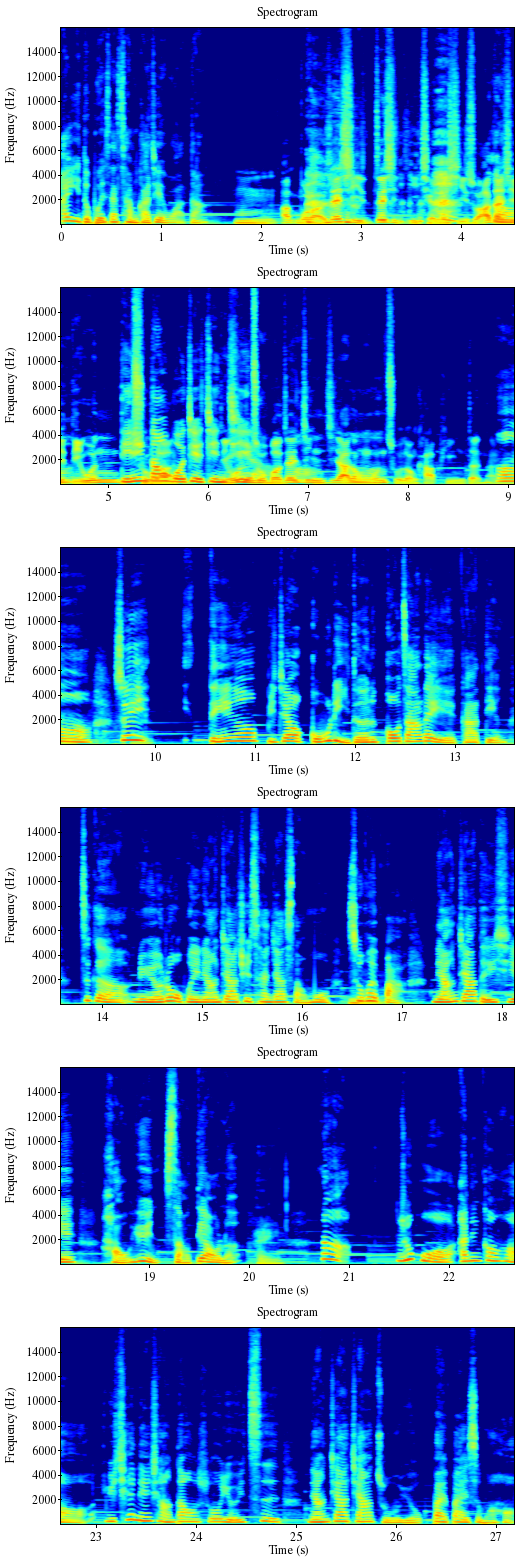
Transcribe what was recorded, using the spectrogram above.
阿姨都不会再参加这个活动，嗯啊，无啦，这是这是以前的习俗啊，但是伫阮点厝啊，刀无这个禁伫忌了。阮厝无这禁忌啊，拢哦阮厝拢较平等啊。嗯，所以等于说比较古里的勾扎类的家庭，这个女儿若回娘家去参加扫墓，是会嗯把娘家的一些好运扫掉了。嘿，那如果安妮刚好，雨倩联想到说有一次娘家家族有拜拜什么哈，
